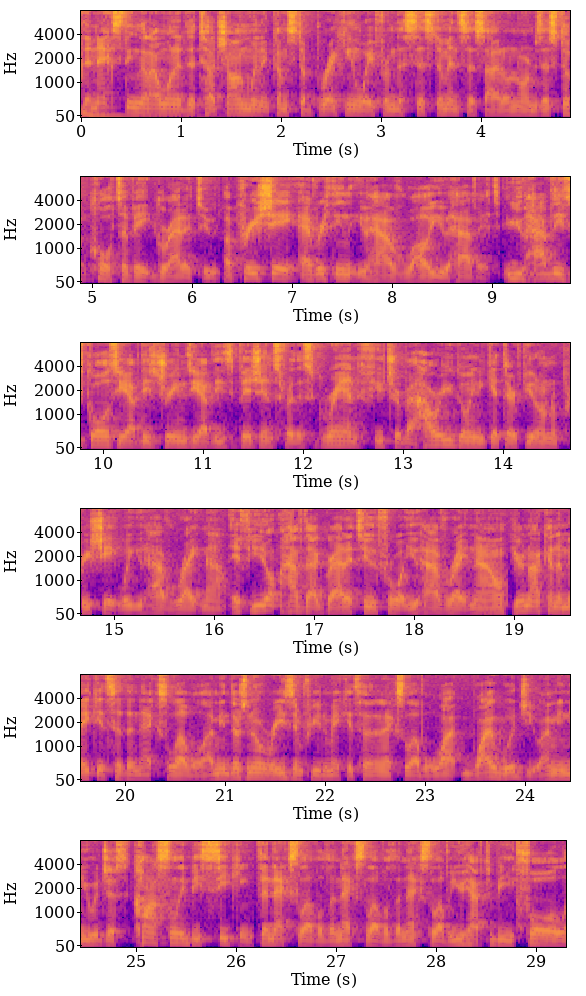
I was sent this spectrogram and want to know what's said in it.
The next thing that I wanted to touch on when it comes to breaking away from the system and societal norms is to cultivate gratitude. Appreciate everything that you have while you have it. You have these goals, you have these dreams, you have these visions for this grand future, but how are you going to get there if you don't appreciate what you have right now? If you don't have that gratitude for what you have right now, you're not going to make it to the next level. I mean, there's no reason for you to make it to the next level. Why why would you? I mean, you would just constantly be seeking the next level, the next level, the next level. You have to be full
